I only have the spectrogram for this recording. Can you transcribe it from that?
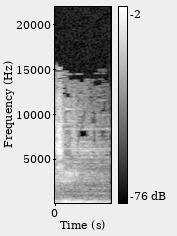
Dominating.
